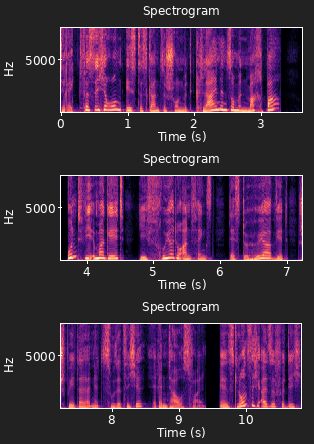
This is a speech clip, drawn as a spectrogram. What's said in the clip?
Direktversicherung ist das Ganze schon mit kleinen Summen machbar und wie immer gilt, je früher du anfängst, desto höher wird später deine zusätzliche Rente ausfallen. Es lohnt sich also für dich,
